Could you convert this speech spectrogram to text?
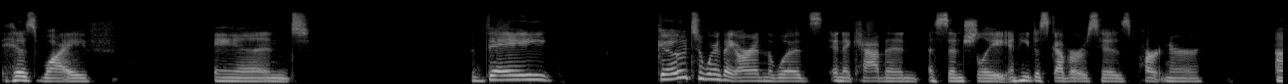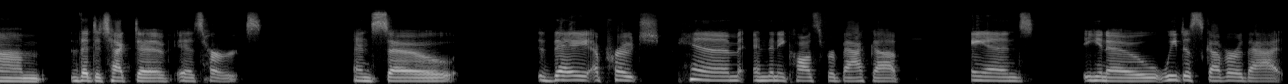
his wife. And they go to where they are in the woods in a cabin essentially and he discovers his partner um the detective is hurt and so they approach him and then he calls for backup and you know, we discover that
